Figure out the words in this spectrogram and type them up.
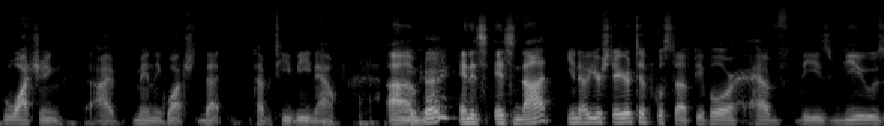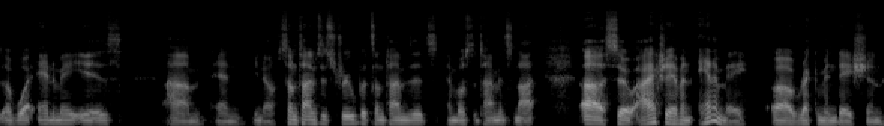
watching. I mainly watch that type of TV now. Um, okay. and it's it's not you know your stereotypical stuff people are, have these views of what anime is um, and you know sometimes it's true but sometimes it's and most of the time it's not uh, so i actually have an anime uh, recommendation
